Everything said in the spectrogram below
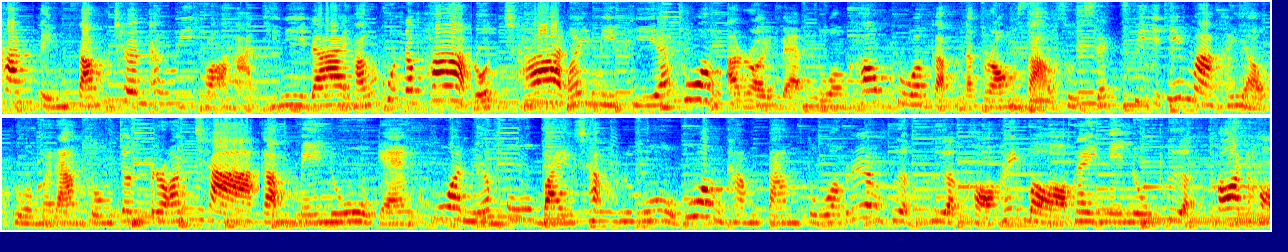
ทานติ่มซ้ำเชิญทั้งนี้เพราะอาหารที่นี่ได้ ทั้งคุณภาพรสชาติไม่มีเพี้ย ช่วงอร่อยแบบตวงเข้าครัวกับนักร้องสาวสุดเซ็กซี่ ที่มาเขย่าครัวมาดามตวงจนร้อนชา กับเมนูแกงคั่วเนื้อปูใบชะพลูช่วงทำตามตัวเรื่องเผือกเผือกขอให้บอกในเมนูเผือกทอดห่อ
